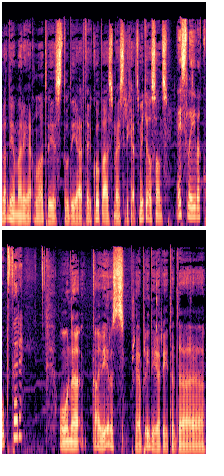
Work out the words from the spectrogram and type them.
radījumā arī Latvijas studijā ar tevi kopā esmu es Rihards Miķelsons. Es Līva Kupfere. Un, uh, kā jau ierasts, šajā brīdī arī tad uh,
